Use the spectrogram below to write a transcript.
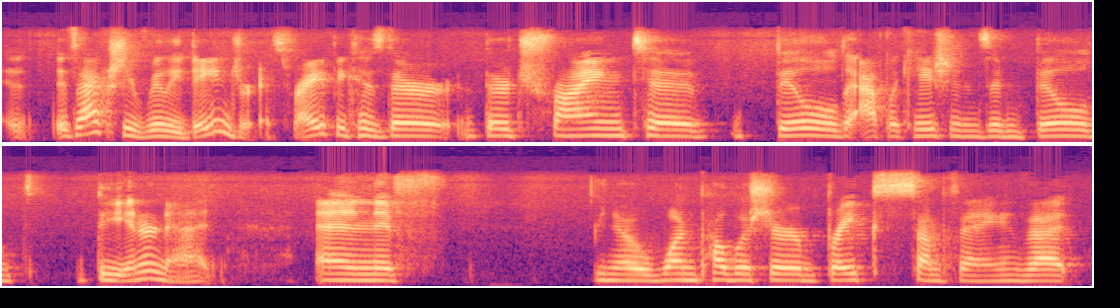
it's actually really dangerous, right? Because they're they're trying to build applications and build the internet, and if you know one publisher breaks something that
